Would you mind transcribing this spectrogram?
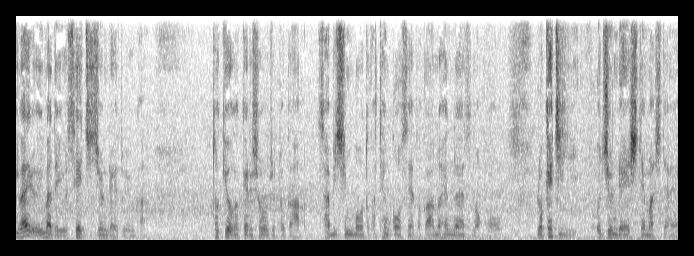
いわゆる今でいう聖地巡礼というか「時をかける少女」とか「寂しん坊」とか「転校生」とかあの辺のやつのこうロケ地を巡礼してましてね。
